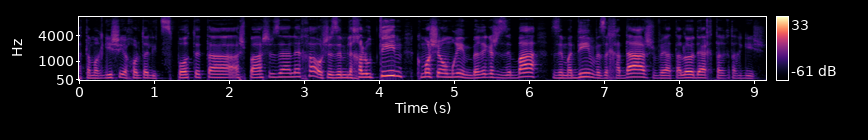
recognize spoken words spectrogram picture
אתה מרגיש שיכולת לצפות את ההשפעה של זה עליך? או שזה לחלוטין, כמו שאומרים, ברגע שזה בא, זה מדהים וזה חדש, ואתה לא יודע איך ת- תרגיש.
